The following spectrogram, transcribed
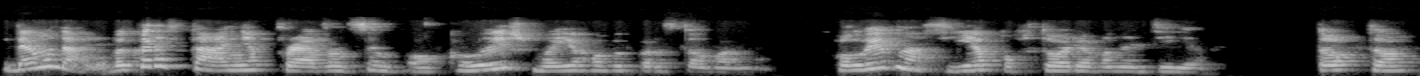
Йдемо далі. Використання present simple. Коли ж ми його використовуємо? Коли в нас є повторювана дія. Тобто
